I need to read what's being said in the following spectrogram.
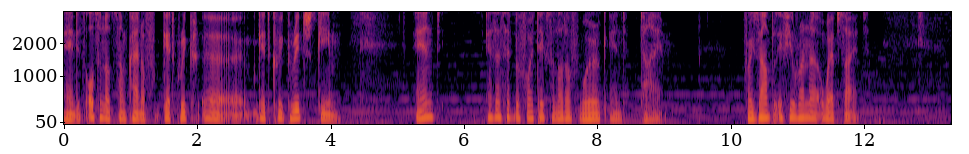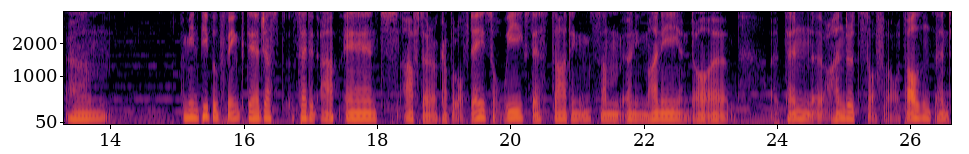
And it's also not some kind of get quick uh, get quick rich scheme. And as i said before it takes a lot of work and time. For example if you run a website um, I mean, people think they're just set it up, and after a couple of days or weeks, they're starting some earning money and uh, uh, ten uh, hundreds of or thousands. And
